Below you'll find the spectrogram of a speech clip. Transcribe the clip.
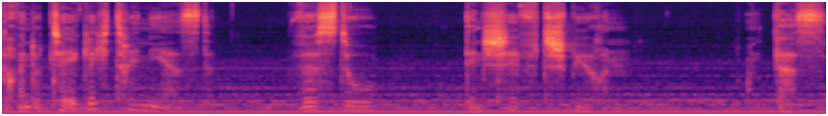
Doch wenn du täglich trainierst, wirst du den Shift spüren. Und das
